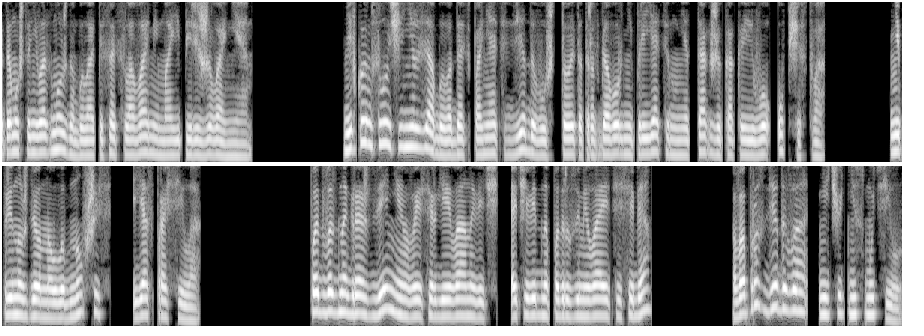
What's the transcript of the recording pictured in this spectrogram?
потому что невозможно было описать словами мои переживания. Ни в коем случае нельзя было дать понять Дедову, что этот разговор неприятен мне так же, как и его общество. Непринужденно улыбнувшись, я спросила. «Под вознаграждением вы, Сергей Иванович, очевидно, подразумеваете себя?» Вопрос Дедова ничуть не смутил.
